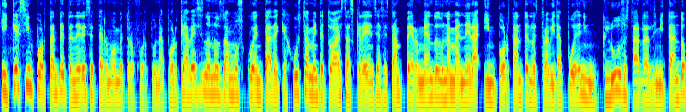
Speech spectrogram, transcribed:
Y que es importante tener ese termómetro, Fortuna, porque a veces no nos damos cuenta de que justamente todas estas creencias están permeando de una manera importante en nuestra vida, pueden incluso estarlas limitando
